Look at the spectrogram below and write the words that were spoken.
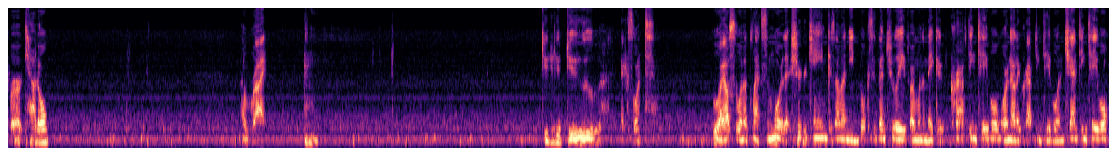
for our cattle. All right. do do do do. Excellent. Oh, I also want to plant some more of that sugar cane because I'm going to need books eventually if I want to make a crafting table, or not a crafting table, enchanting table.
